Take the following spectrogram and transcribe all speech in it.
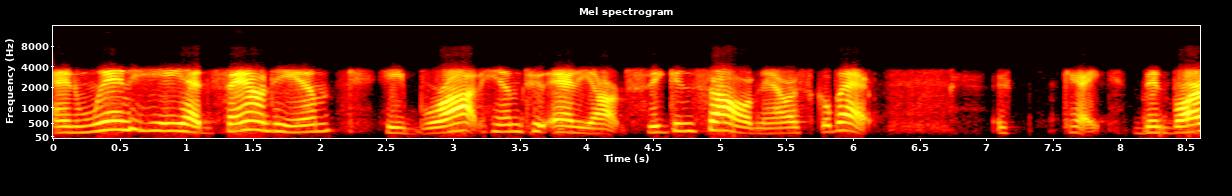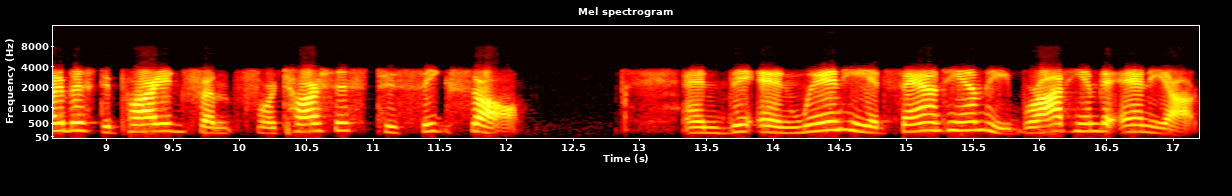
And when he had found him, he brought him to Antioch, seeking Saul. Now let's go back. Okay. Then Barnabas departed from for Tarsus to seek Saul. And the, and when he had found him, he brought him to Antioch.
